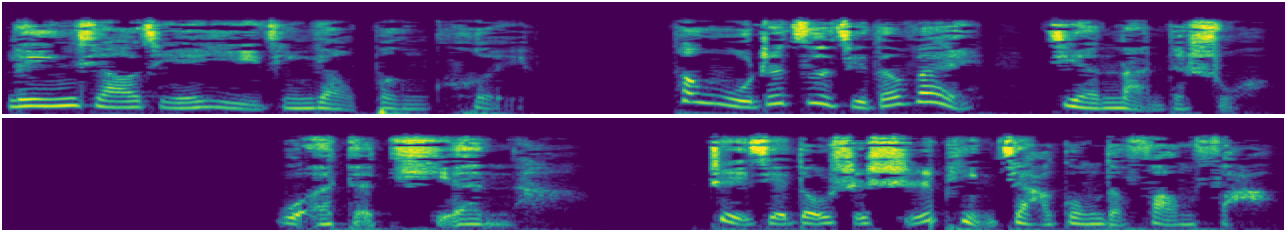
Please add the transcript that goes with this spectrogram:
林小姐已经要崩溃了，她捂着自己的胃，艰难地说：“我的天哪，这些都是食品加工的方法，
